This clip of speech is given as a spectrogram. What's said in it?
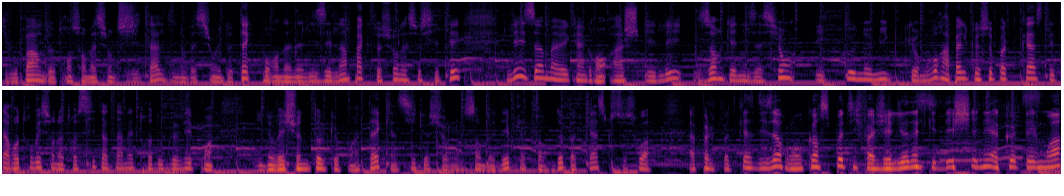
qui vous parle de transformation digitale, d'innovation et de tech pour en analyser l'impact sur la société, les hommes avec un grand H et les organisations économiques. On vous rappelle que ce podcast est à retrouver sur notre site internet www.innovationtalk.tech ainsi que sur l'ensemble des plateformes de podcast, que ce soit Apple Podcast, Deezer ou encore Spotify. J'ai Lionel qui est déchaîné à côté de moi,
